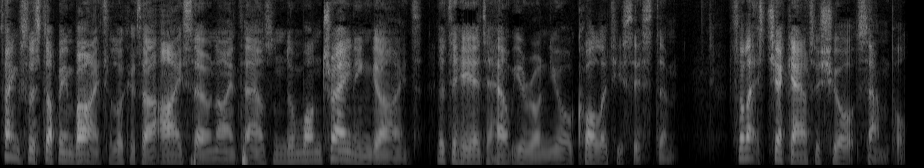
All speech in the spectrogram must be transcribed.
Thanks for stopping by to look at our ISO 9001 training guides that are here to help you run your quality system. So let's check out a short sample.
